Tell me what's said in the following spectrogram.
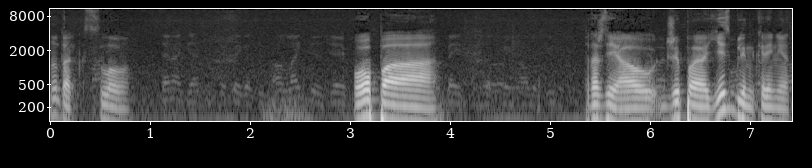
Ну так, к слову. Опа! Подожди, а у джипа есть блинк или нет?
